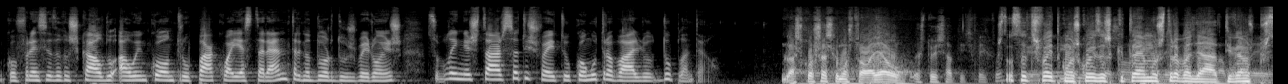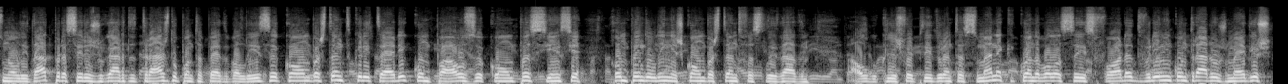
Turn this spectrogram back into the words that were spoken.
Em conferência de rescaldo ao encontro, Paco Ayestaran, treinador dos Beirões, sublinha estar satisfeito com o trabalho do plantel. Estou satisfeito com as coisas que temos trabalhado. Tivemos personalidade para ser a jogar de trás do pontapé de baliza com bastante critério, com pausa, com paciência, rompendo linhas com bastante facilidade. Algo que lhes foi pedido durante a semana é que quando a bola saísse fora deveriam encontrar os médios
